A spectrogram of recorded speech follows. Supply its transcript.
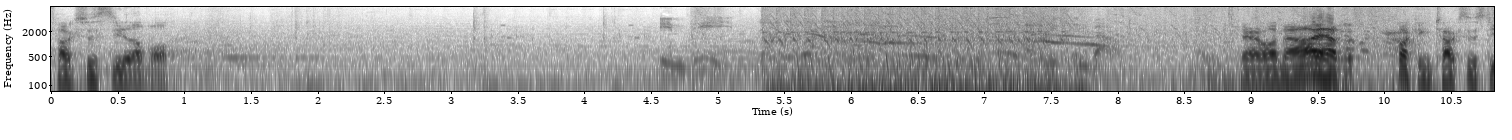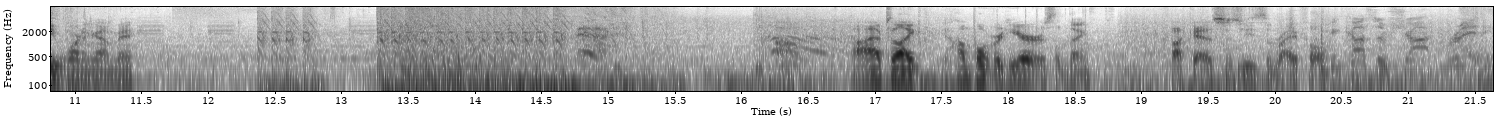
Toxicity level. Indeed. Enemies inbound. Yeah, well now I have a fucking toxicity warning on me. I have to like hump over here or something. Fuck it, let's just use the rifle. Concussive shot ready.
